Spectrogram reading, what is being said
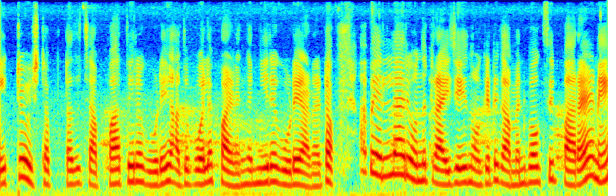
ഏറ്റവും ഇഷ്ടപ്പെട്ടത് ചപ്പാത്തിയുടെ കൂടെ അതുപോലെ പഴങ്കഞ്ഞീരെ കൂടെയാണ് കേട്ടോ. അപ്പോൾ എല്ലാവരും ഒന്ന് ട്രൈ ചെയ്ത് നോക്കിയിട്ട് കമന്റ് ബോക്സിൽ പറയണേ.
